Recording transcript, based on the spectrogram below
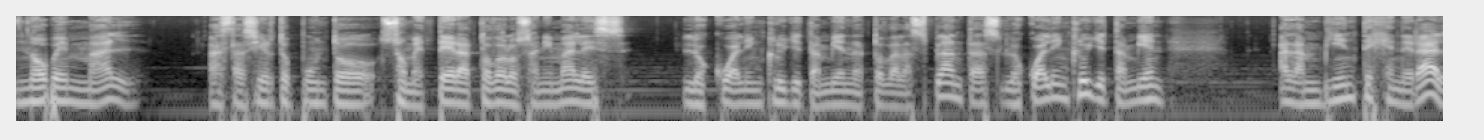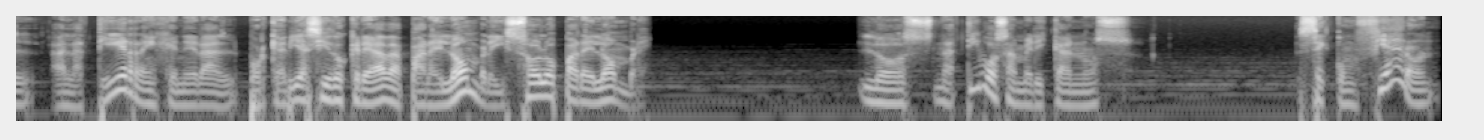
no ve mal hasta cierto punto someter a todos los animales, lo cual incluye también a todas las plantas, lo cual incluye también al ambiente general, a la tierra en general, porque había sido creada para el hombre y solo para el hombre. Los nativos americanos se confiaron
